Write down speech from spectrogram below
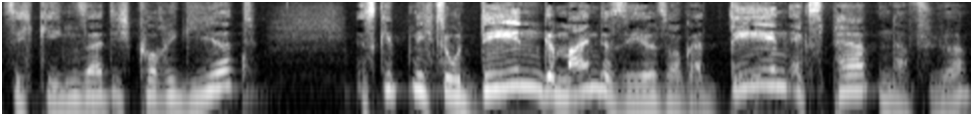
sich gegenseitig korrigiert. Es gibt nicht so den Gemeindeseelsorger, den Experten dafür,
